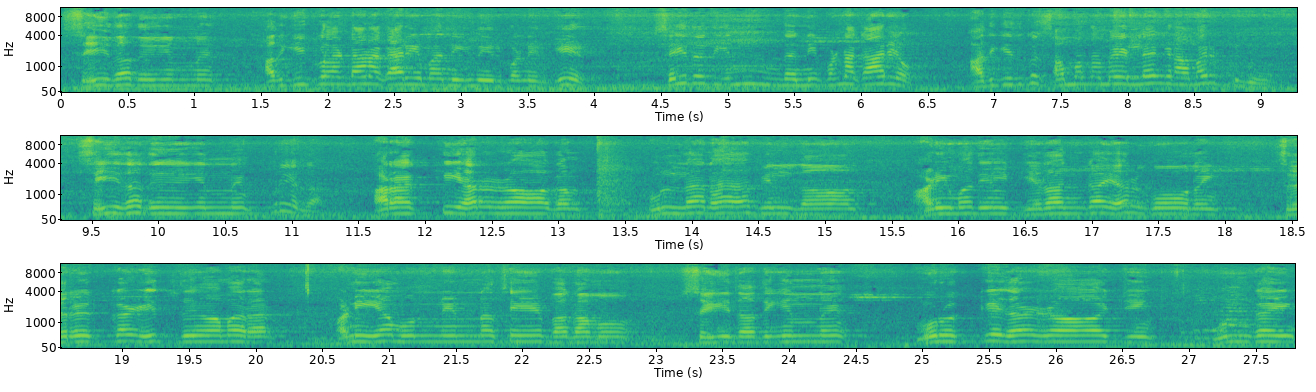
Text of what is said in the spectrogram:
செய்தது என்ன அதுக்கு ஈக்குவலண்டான காரியமாக இன்றைக்கி நீர் பண்ணியிருக்கீர் செய்தது இந்த நீ பண்ண காரியம். அதுக்கு இதுக்கும் சம்மந்தமே இல்லைங்கிற மாதிரி புரிஞ்சுங்க செய்தது என்ன? புரியுதா? அரக்கி அர்ராகம் உள்ளனவில்தான் அணிமதில் இறங்கையர் கோனை செருக்கழித்து அமரர். பணிய முன்னின்ன சேவகமோ? செய்தது என்ன? முறுக்கிதழாச்சி உன்கை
